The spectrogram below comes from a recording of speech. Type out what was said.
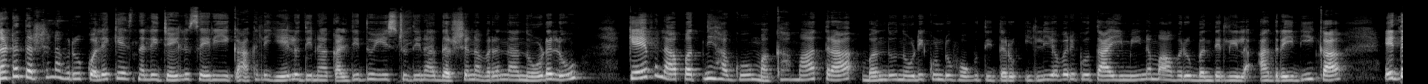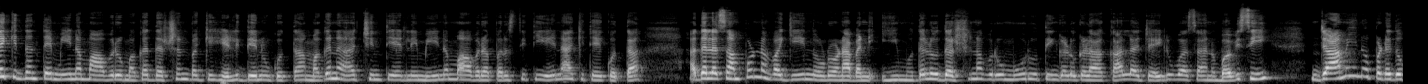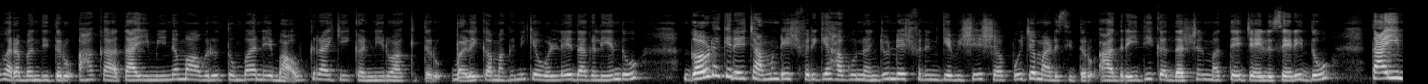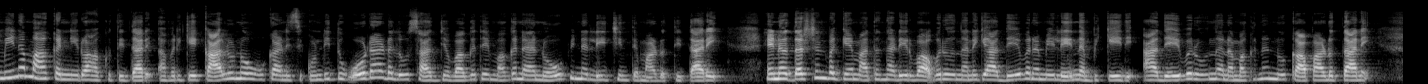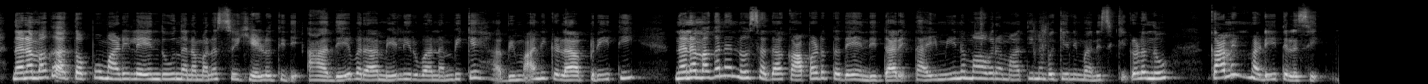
ನಟ ದರ್ಶನ್ ಅವರು ಕೊಲೆ ಕೇಸ್ನಲ್ಲಿ ಜೈಲು ಸೇರಿ ಈಗಾಗಲೇ ಏಳು ದಿನ ಕಳೆದಿದ್ದು ಇಷ್ಟು ದಿನ ದರ್ಶನ್ ಅವರನ್ನ ನೋಡಲು ಕೇವಲ ಪತ್ನಿ ಹಾಗೂ ಮಗ ಮಾತ್ರ ಬಂದು ನೋಡಿಕೊಂಡು ಹೋಗುತ್ತಿದ್ದರು. ಇಲ್ಲಿಯವರೆಗೂ ತಾಯಿ ಮೀನಮ್ಮ ಅವರು ಬಂದಿರಲಿಲ್ಲ. ಆದರೆ ಇದೀಗ ಇದ್ದಕ್ಕಿದ್ದಂತೆ ಮೀನಮ್ಮ ಅವರು ಮಗ ದರ್ಶನ್ ಬಗ್ಗೆ ಹೇಳಿದ್ದೇನು ಗೊತ್ತಾ? ಮಗನ ಚಿಂತೆಯಲ್ಲಿ ಮೀನಮ್ಮ ಅವರ ಪರಿಸ್ಥಿತಿ ಏನಾಗಿದೆ ಗೊತ್ತಾ? ಅದೆಲ್ಲ ಸಂಪೂರ್ಣವಾಗಿ ನೋಡೋಣ ಬನ್ನಿ. ಈ ಮೊದಲು ದರ್ಶನ್ ಅವರು ಮೂರು ತಿಂಗಳುಗಳ ಕಾಲ ಜೈಲುವಾಸ ಅನುಭವಿಸಿ ಜಾಮೀನು ಪಡೆದು ಹೊರಬಂದಿದ್ದರು. ಆಗ ತಾಯಿ ಮೀನಮ್ಮ ಅವರು ತುಂಬಾನೇ ಭಾವುಕರಾಗಿ ಕಣ್ಣೀರು ಹಾಕಿದ್ದರು. ಬಳಿಕ ಮಗನಿಗೆ ಒಳ್ಳೆಯದಾಗಲಿ ಎಂದು ಗೌಡಗೆರೆ ಚಾಮುಂಡೇಶ್ವರಿಗೆ ಹಾಗೂ ನಂಜುಂಡೇಶ್ವರನಿಗೆ ವಿಶೇಷ ಪೂಜೆ ಮಾಡಿಸಿದ್ದರು. ಆದರೆ ಇದೀಗ ದರ್ಶನ್ ಮತ್ತೆ ಜೈಲು ಸೇರಿದ್ದು ತಾಯಿ ಮೀನಮ್ಮ ಕಣ್ಣೀರು ಹಾಕುತ್ತಿದ್ದಾರೆ. ಅವರಿಗೆ ಕಾಲು ನೋವು ಕಾಣಿಸಿಕೊಂಡಿದ್ದು ಓಡಾಡಲು ಸಾಧ್ಯವಾಗದೆ ಮಗನ ನೋವಿನಲ್ಲಿ ಚಿಂತೆ ಮಾಡುತ್ತಿದ್ದಾರೆ. ಇನ್ನು ದರ್ಶನ್ ಬಗ್ಗೆ ಮಾತನಾಡಿರುವ ಅವರು, ನನಗೆ ಆ ದೇವರ ಮೇಲೆ ನಂಬಿಕೆ ಇದೆ. ಆ ದೇವರು ನನ್ನ ಮಗನನ್ನು ಕಾಪಾಡುತ್ತಾನೆ. ನನ್ನ ಮಗ ತಪ್ಪು ಮಾಡಿಲ್ಲ ಎಂದು ನನ್ನ ಮನಸ್ಸು ಹೇಳುತ್ತಿದೆ. ಆ ದೇವರ ಮೇಲಿರುವ ನಂಬಿಕೆ, ಅಭಿಮಾನಿಗಳ ಪ್ರೀತಿ ನನ್ನ ಮಗನನ್ನು ಸದಾ ಕಾಪಾಡುತ್ತದೆ ಎಂದಿದ್ದಾರೆ. ತಾಯಿ ಮೀನಮ್ಮ ಅವರ ಮಾತಿನ ಬಗ್ಗೆ ನಿಮ್ಮ ಅನಿಸಿಕೆಗಳನ್ನು ಕಾಮೆಂಟ್ ಮಾಡಿ ತಿಳಿಸಿ.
